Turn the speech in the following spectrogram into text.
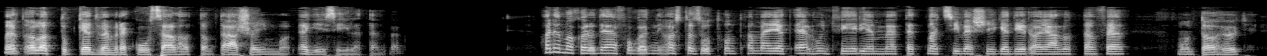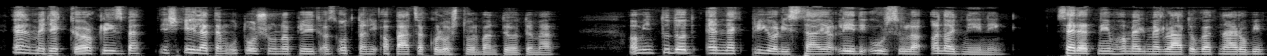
mert alattuk kedvemre kószálhattam társaimmal egész életemben. Ha nem akarod elfogadni azt az otthont, amelyet elhunyt férjemmel tett nagy szívességedért ajánlottam fel, mondta a hölgy, elmegyek Kirkleesbe, és életem utolsó napjait az ottani apáca kolostorban töltöm el. Amint tudod, ennek priorisztája Lady Ursula, a nagynénénk. Szeretném, ha meg meglátogatná Robin,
